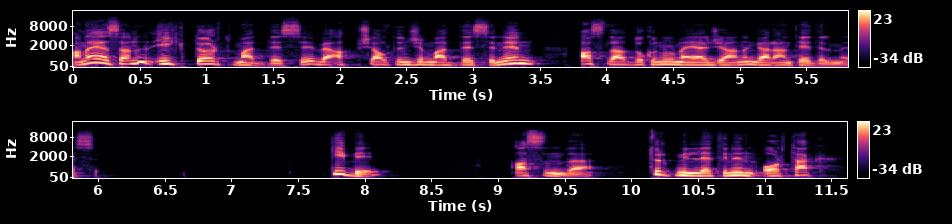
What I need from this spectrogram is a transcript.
Anayasanın ilk 4 maddesi ve 66. maddesinin asla dokunulmayacağının garanti edilmesi. Gibi aslında Türk milletinin ortak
